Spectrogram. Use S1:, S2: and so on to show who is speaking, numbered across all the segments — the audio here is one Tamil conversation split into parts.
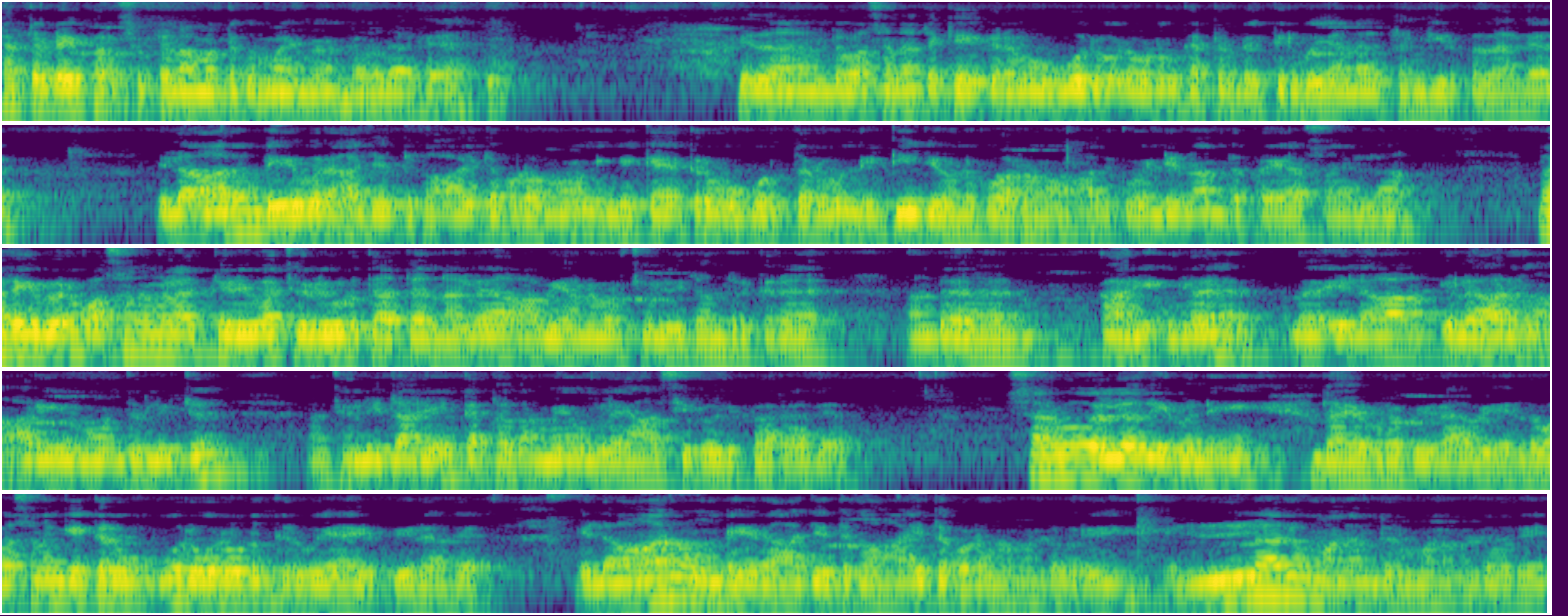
S1: கத்தடை பரிசுத்த நாமத்துக்கு மகிமை உண்டாவதாக. இது அந்த வசனத்தை கேட்குற ஒவ்வொருவரோடும் கத்தருடைய கிருபையான தங்கியிருப்பதாக. எல்லாரும் தேவராஜ்யத்துக்கு ஆயத்தப்படணும். நீங்கள் கேட்குற ஒவ்வொருத்தரும் நித்திய ஜீவனுக்கு வரணும். அதுக்கு வேண்டி தான் இந்த பிரயாசம் எல்லாம். நிறைய பேர் வசனங்களை தெளிவாக சொல்லிக் கொடுக்காததுனால ஆவியானவர் சொல்லி தந்திருக்கிற அந்த காரியங்களை எல்லா எல்லாரும் அறியணும்னு சொல்லிட்டு நான் சொல்லித்தாரையும் கத்ததாமே உங்களை ஆசீர்வதிப்பாராக. சர்வ வல்ல தேவனே தயவுரபிராவே இந்த வசனம் கேட்குற ஒவ்வொருவரோடும் கிருபையாக இருப்பீராக எல்லாரும் உடைய ராஜ்யத்துக்கு ஆயத்தப்படணும் உள்ளவரே எல்லாரும் மனம் திரும்பணும் உள்ளவரே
